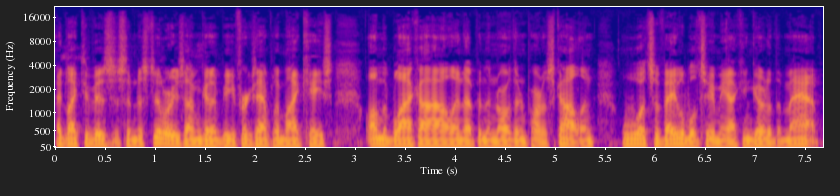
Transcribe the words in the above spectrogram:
I'd like to visit some distilleries. I'm going to be, for example, in my case, on the Black Isle and up in the northern part of Scotland. What's available to me? I can go to the map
